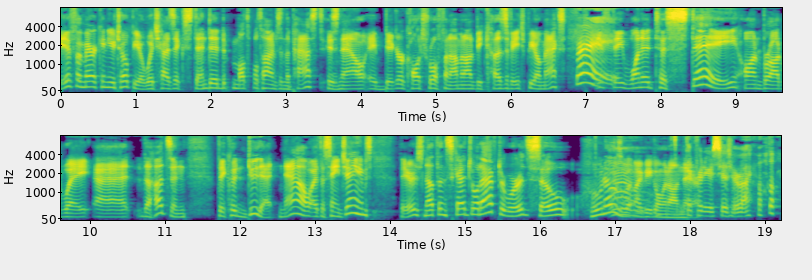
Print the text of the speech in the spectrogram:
If American Utopia, which has extended multiple times in the past, is now a bigger cultural phenomenon because of HBO Max, Right. if they wanted to stay on Broadway at the Hudson, they couldn't do that. Now at the St. James, there's nothing scheduled afterwards, so who knows what might be hmm. going on there. The producer's revival.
